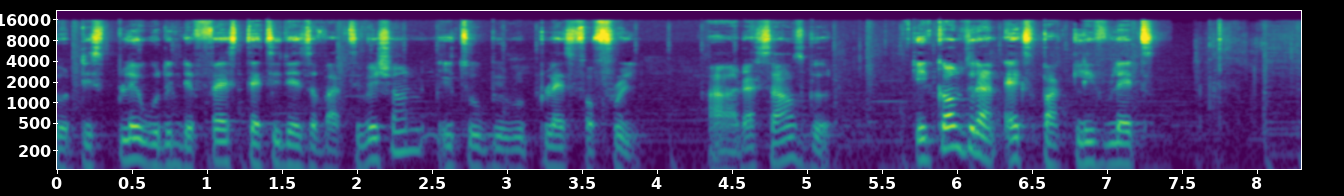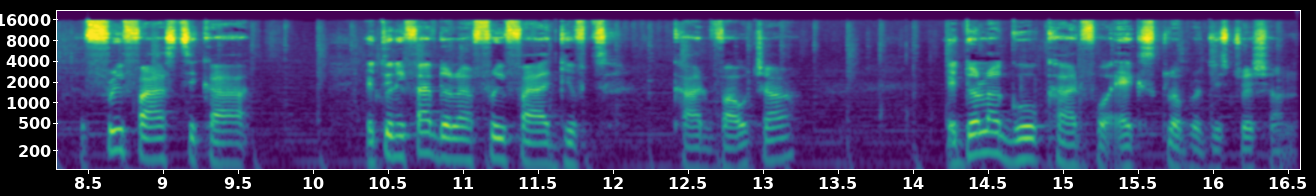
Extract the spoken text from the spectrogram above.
your display within the first 30 days of activation, it will be replaced for free. Ah, that sounds good. It comes with an X-Pack leaflet a free fire sticker, a $25 free fire gift card voucher, a dollar gold card for X Club registration.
